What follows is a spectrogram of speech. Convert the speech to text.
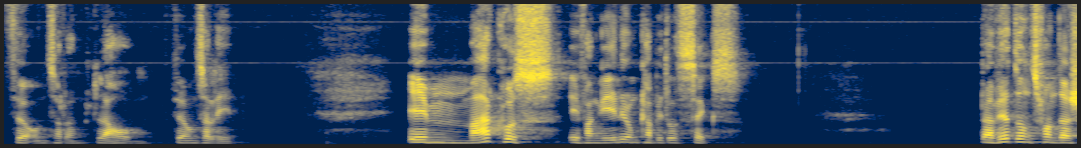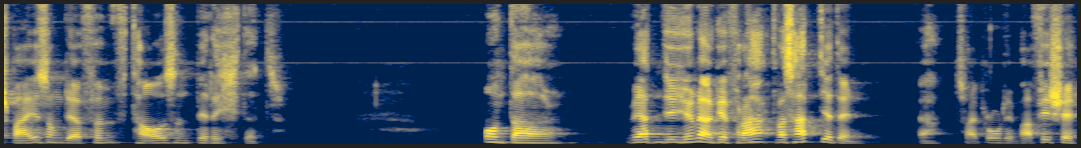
für unseren Glauben, für unser Leben. Im Markus Evangelium Kapitel 6, da wird uns von der Speisung der 5000 berichtet. Und da werden die Jünger gefragt, was habt ihr denn? Ja, zwei Brote, ein paar Fische.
